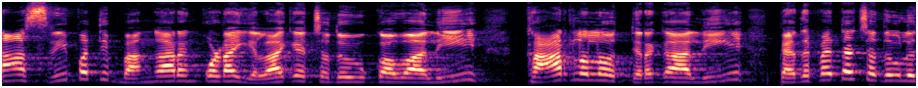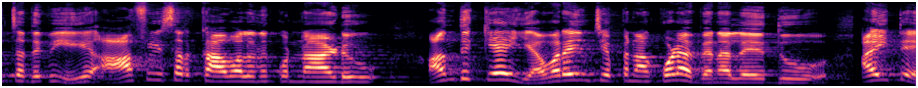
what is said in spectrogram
నా శ్రీపతి బంగారం కూడా ఇలాగే చదువుకోవాలి కార్లలో తిరగాలి పెద్ద పెద్ద చదువులు చదివి ఆఫీసర్ కావాలనుకున్నాడు. అందుకే ఎవరేం చెప్పినా కూడా వినలేదు. అయితే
